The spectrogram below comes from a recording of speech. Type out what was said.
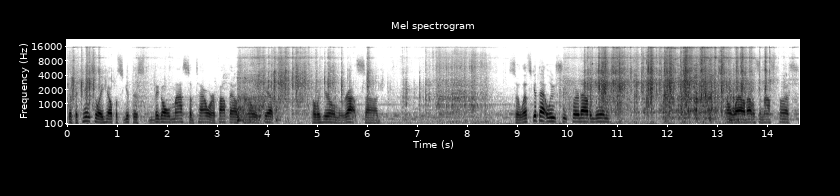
could potentially help us get this big old massive tower of 5,000 gold chips over here on the right side. So let's get that loot chute cleared out again. Oh wow, that was a nice push.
